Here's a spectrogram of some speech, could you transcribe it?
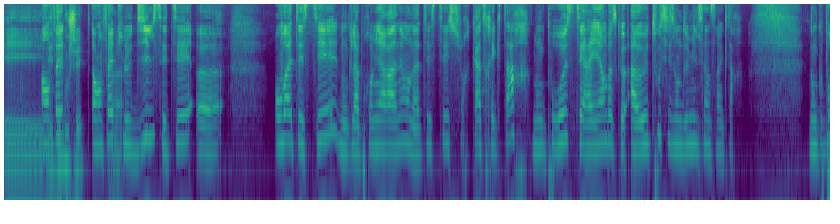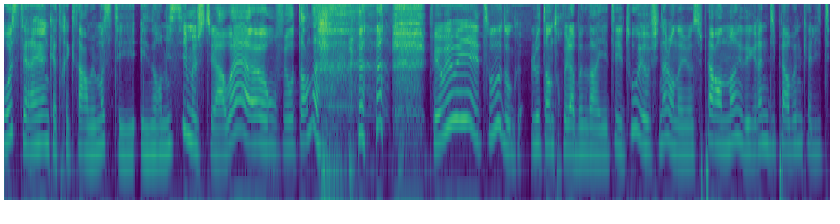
et En les fait, débouchés. En fait, Voilà. le deal, c'était euh, on va tester. Donc, la première année, on a testé sur 4 hectares. Donc, pour eux, c'était rien parce qu'à eux tous, ils ont 2500 hectares. Donc, pour eux, c'était rien 4 hectares. Mais moi, c'était énormissime. J'étais là, ouais, euh, on fait autant de. fait oui, oui, et tout. Donc, le temps de trouver la bonne variété et tout. Et au final, on a eu un super rendement et des graines d'hyper bonne qualité.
